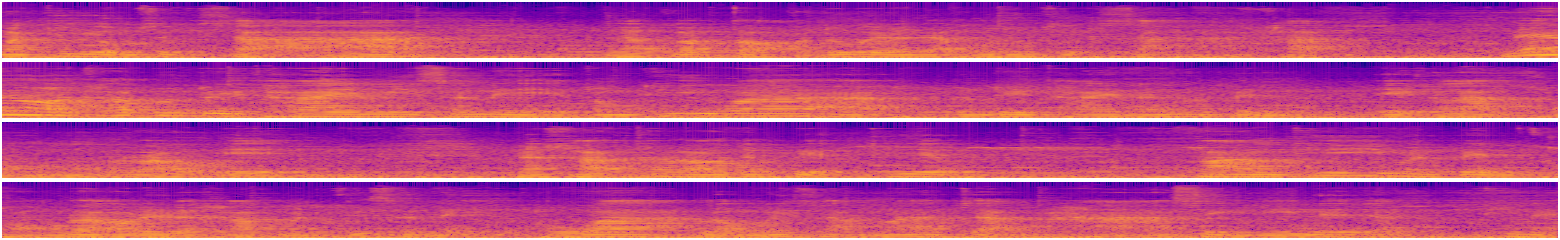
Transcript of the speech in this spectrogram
มัธยมศึกษา แล้วก็ต่อด้วยระดับอุดมศึกษาครับแน่นอนครับดนตรีไทยมีเสน่ห์ตรงที่ว่าดนตรีไทยนั้นมันเป็นเอกลักษณ์ของเราเอง นะครับ ถ้าเราจะเปรียบเทียบความที่มันเป็นของเราเลยนะครับ มันคือเสน่ห์เพราะว่าเราไม่สามารถจะหาสิ่งนี้ได้จากที่ไหน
